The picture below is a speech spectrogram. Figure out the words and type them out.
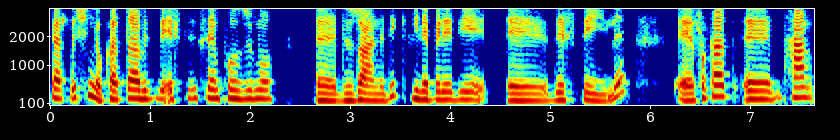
yaklaşım yok. Hatta biz bir estetik sempozyumu e, düzenledik. Yine belediye e, desteğiyle. E, fakat e, hem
